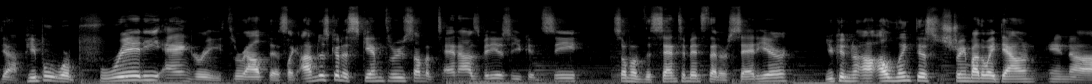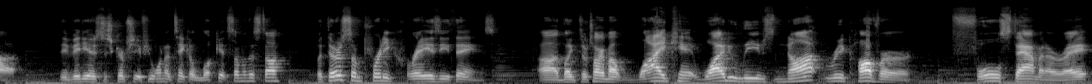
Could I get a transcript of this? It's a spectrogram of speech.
Yeah, people were pretty angry throughout this. Like, I'm just going to skim through some of Tenha's videos so you can see some of the sentiments that are said here. You can, I'll link this stream, by the way, down in uh, the video's description if you want to take a look at some of this stuff. But there's some pretty crazy things. Uh, like they're talking about why can't why do leaves not recover full stamina, right?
